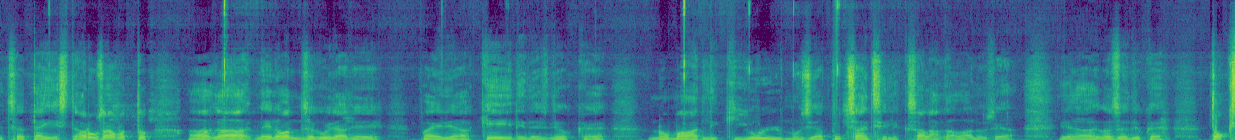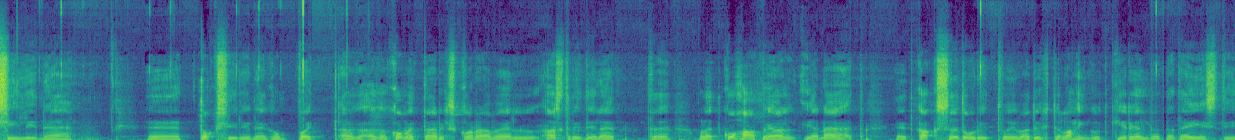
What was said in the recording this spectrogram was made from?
et see on täiesti arusaamatu, aga neil on see kuidagi, ma ei tea, geenides niisugune nomaadlik julmus ja bütsantsilik salakavalus ja, ja no see on niisugune toksiline eh, toksiline kompott, aga, aga kommentaariks korra veel Astridile, et eh, oled kohapeal ja näed, et kaks sõdurit võivad ühte lahingut kirjeldada täiesti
